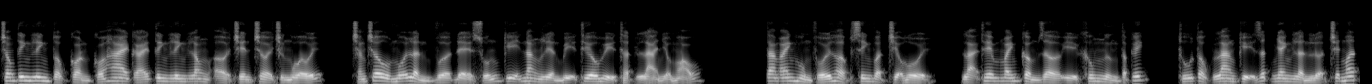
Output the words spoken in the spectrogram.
Trong tinh linh tộc còn có hai cái tinh linh long ở trên trời trứng muối, trắng châu mỗi lần vừa để xuống kỹ năng liền bị thiêu hủy thật là nhiều máu. Tam anh hùng phối hợp sinh vật triệu hồi, lại thêm manh cầm giờ ỉ không ngừng tập kích, thú tộc lang kỵ rất nhanh lần lượt chết mất,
